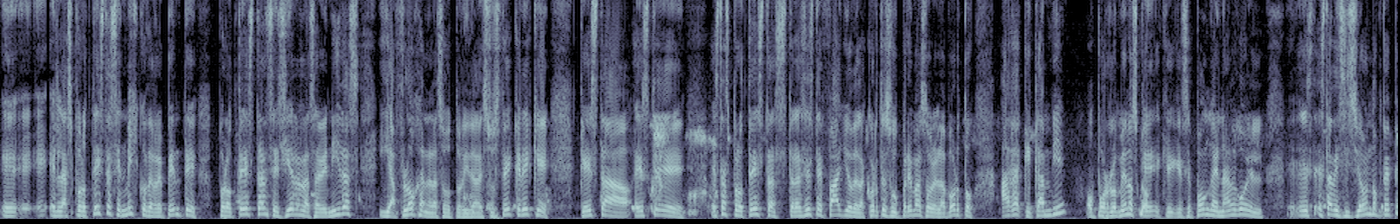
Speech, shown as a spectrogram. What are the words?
eh, eh, en las protestas en México de repente protestan, se cierran las avenidas y aflojan a las autoridades. ¿Usted cree que, que esta, este, estas protestas tras este fallo de la Corte Suprema sobre el aborto haga que cambie? ¿O por lo menos que, que, se ponga en algo el, esta decisión, don Pepe?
